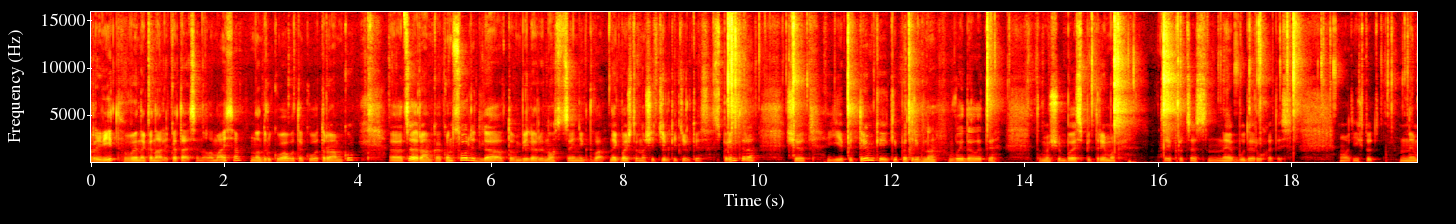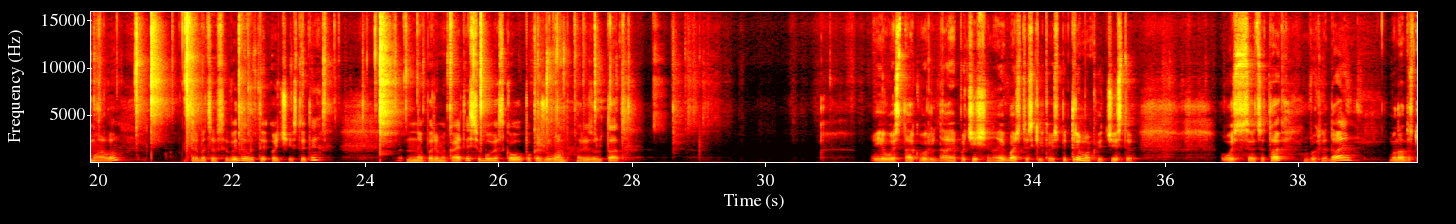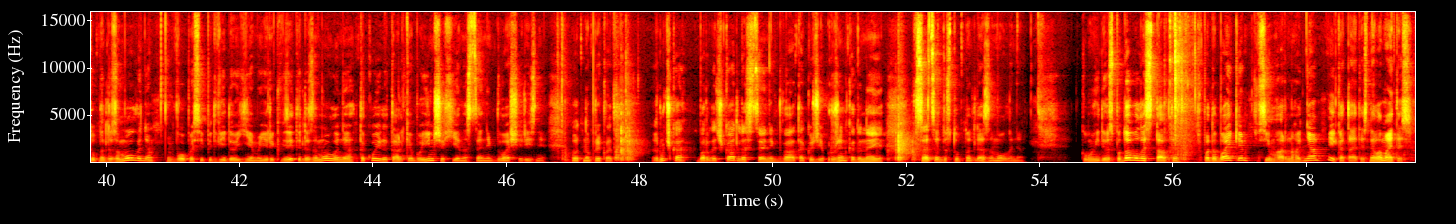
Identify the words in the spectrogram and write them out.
Привіт! Ви на каналі Катайся, не ламайся. Надрукував отаку от рамку. Е, Це рамка консолі для автомобіля Renault Scenic 2. Як бачите, вона ще тільки-тільки з принтера. Ще от є підтримки, які потрібно видалити, тому що без підтримок цей процес не буде рухатись. От, їх тут немало. Треба це все видалити, очистити. Не перемикайтесь, обов'язково покажу вам результат. І ось так виглядає почищено. Як бачите, скільки ось підтримок відчистив. Ось все це так виглядає. Вона доступна для замовлення. В описі під відео є мої реквізити для замовлення такої детальки або інших. Є на Scenic 2 ще різні. От, наприклад, ручка, бардачка для Scenic 2, також є пружинка до неї. Все це доступно для замовлення. Кому відео сподобалось, ставте вподобайки. Всім гарного дня і катайтесь, не ламайтесь!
